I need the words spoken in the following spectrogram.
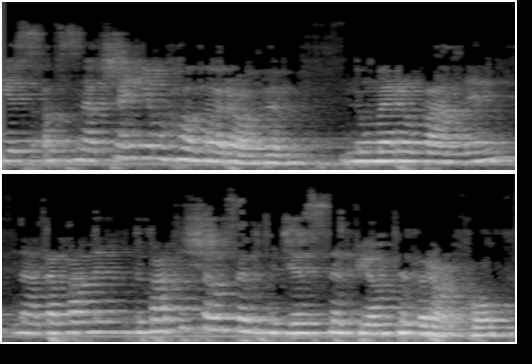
Jest odznaczeniem honorowym numerowanym, nadawanym w 2025 roku,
